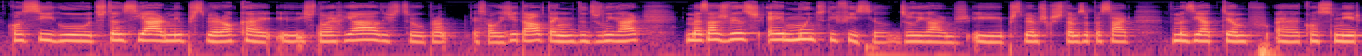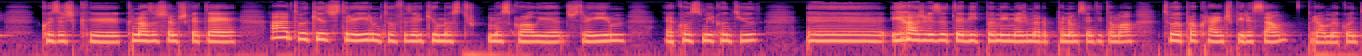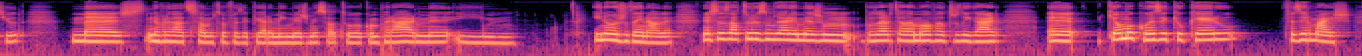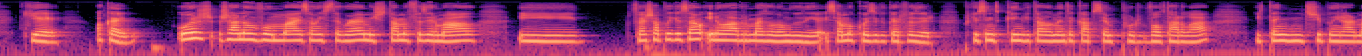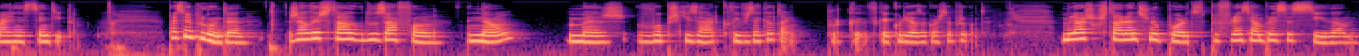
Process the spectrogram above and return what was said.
consigo distanciar-me e perceber, ok, isto não é real, isto pronto, é só digital, tenho de desligar, mas às vezes é muito difícil desligarmos e percebemos que estamos a passar demasiado tempo a consumir coisas que, que nós achamos que até, ah, estou aqui a distrair-me, estou a fazer aqui o meu, scroll e a distrair-me, a consumir conteúdo. Uh, e às vezes até digo para mim mesma, para não me sentir tão mal, estou a procurar inspiração para o meu conteúdo, mas na verdade só me estou a fazer pior a mim mesma e só estou a comparar-me e, e não ajuda em nada. Nestas alturas o melhor é mesmo pousar o telemóvel, desligar, uh, que é uma coisa que eu quero fazer mais, que é ok, hoje já não vou mais ao Instagram, isto está-me a fazer mal e fecho a aplicação e não abro mais ao longo do dia. Isso é uma coisa que eu quero fazer, porque eu sinto que inevitavelmente acabo sempre por voltar lá e tenho de me disciplinar mais nesse sentido. Próxima pergunta. Já leste algo do Zafon? Não, mas vou pesquisar que livros é que ele tem, porque fiquei curiosa com esta pergunta. Melhores restaurantes no Porto, de preferência a um preço acessível.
